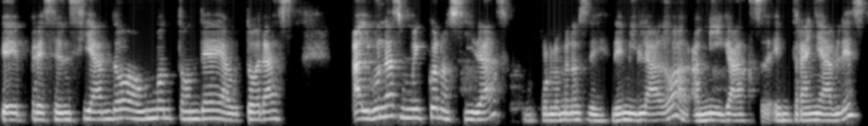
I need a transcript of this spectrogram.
este, presenciando a un montón de autoras, algunas muy conocidas, por lo menos de mi lado, amigas entrañables,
